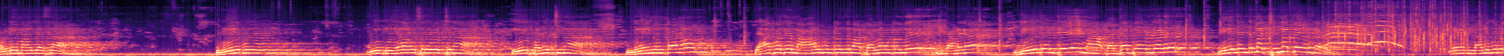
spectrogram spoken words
ఒకటే మనం చేస్తున్నా రేపు మీకు ఏ అవసరం వచ్చినా ఏ పని వచ్చినా నేనుంటాను. లేకపోతే మా ఆవిడ ఉంటుంది మా పిల్ల ఉంటుంది. మీకు అందగా లేదంటే మా పెద్ద అబ్బాయి ఉంటాడు. లేదంటే మా చిన్న ఉంటాడు. నేను నలుగురు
